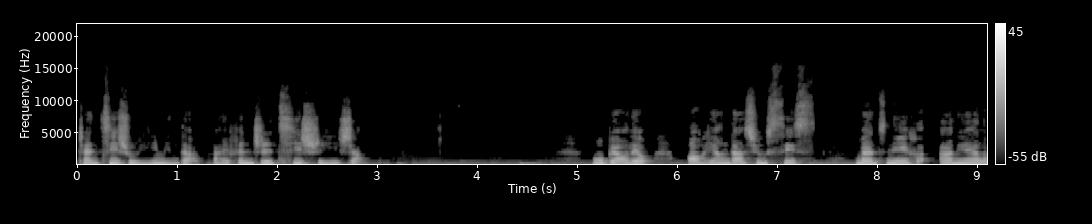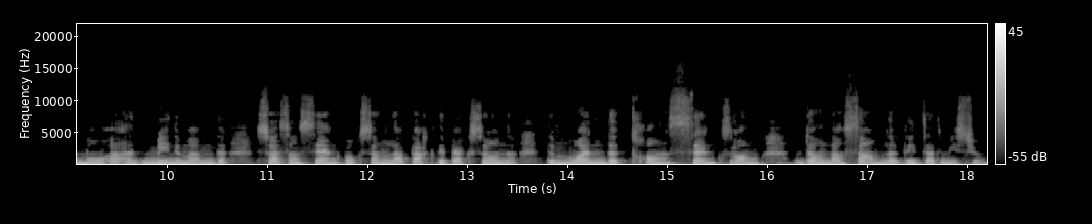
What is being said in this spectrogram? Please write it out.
占技术移民的百分之七十以上。目标六，orientation six。 maintenir annuellement à un minimum de 65% la part des personnes de moins de 35 ans dans l'ensemble des admissions，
